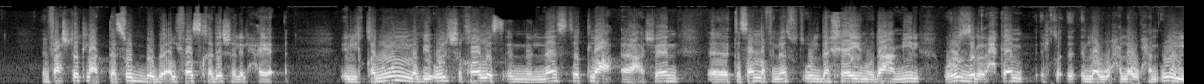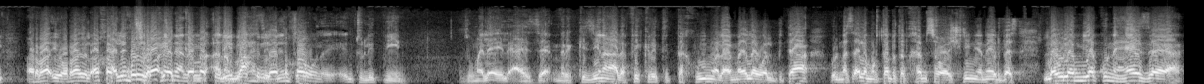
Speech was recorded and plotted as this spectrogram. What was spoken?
ما ينفعش تطلع تسب بألفاظ خادشه للحياء. القانون ما بيقولش خالص إن الناس تطلع آه، عشان آه، تصنف الناس وتقول ده خاين وده عميل ويصدر الأحكام لو لو هنقول الرأي والرأي الآخر هل كل رأيك كما تريد لكن لا أنتوا الاثنين زملائي الأعزاء مركزين على فكرة التخوين والعمالة والبتاع والمسألة مرتبطة ب 25 يناير بس. لو لم يكن هذا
